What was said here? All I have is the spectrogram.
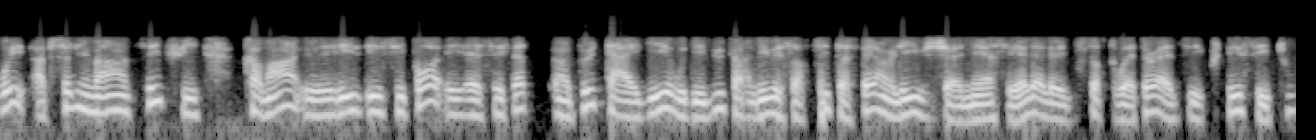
oui, absolument. Tu sais, puis comment et, et c'est pas et elle s'est fait un peu taguer au début quand le livre est sorti. Tu as fait un livre jeunesse et elle, elle a dit sur Twitter, elle a dit écoutez, c'est tout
